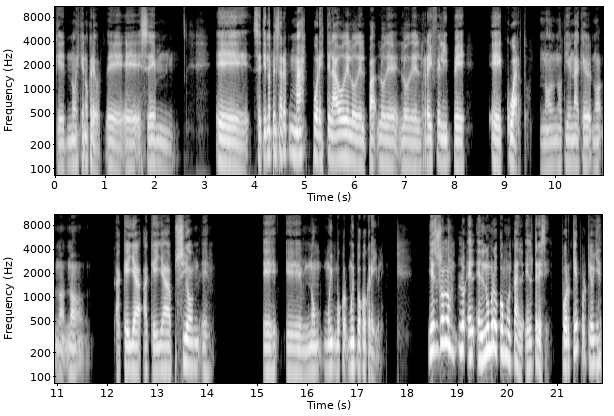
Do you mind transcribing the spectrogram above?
que no es que no creo, eh, eh, mm, se tiende a pensar más por este lado de lo del, lo de, lo del rey Felipe IV. No, no tiene nada que no, no, no, aquella, aquella opción es, no, muy, muy poco creíble. Y esos son los, el, número como tal, el 13. ¿Por qué? Porque hoy,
